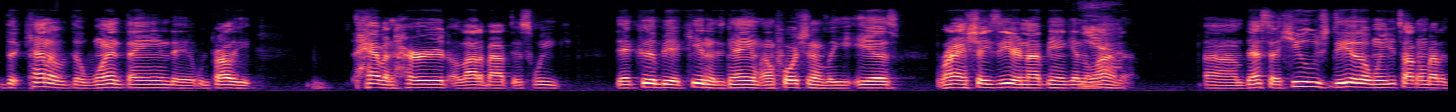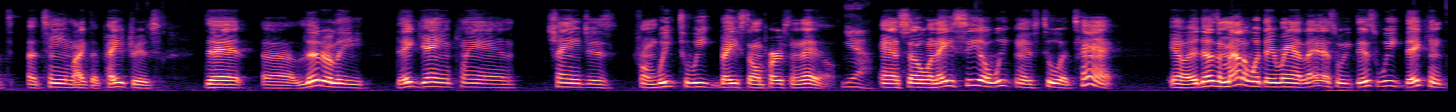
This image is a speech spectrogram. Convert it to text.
the kind of the one thing that we probably haven't heard a lot about this week that could be a key in this game, unfortunately, is Ryan Shazier not being in the yeah. lineup. Um, that's a huge deal when you're talking about a, a team like the Patriots that uh, literally they game plan changes from week to week based on personnel. Yeah. And so when they see a weakness to attack, you know, it doesn't matter what they ran last week. This week they can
